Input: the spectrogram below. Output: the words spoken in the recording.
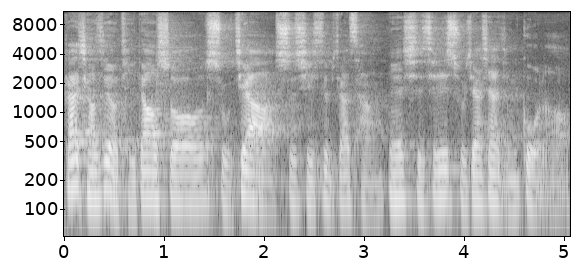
刚才乔治有提到说，暑假实习是比较长，因为其实暑假现在已经过了哦。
